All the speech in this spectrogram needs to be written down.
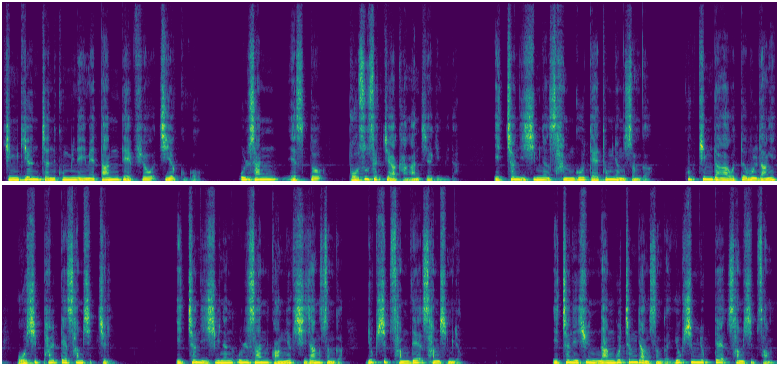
김기현 전 국민의힘의 당대표 지역구고 울산에서도 보수 색채가 강한 지역입니다. 2020년 3구 대통령 선거 국힘당하고 더불당이 58대 37 2022년 울산광역시장 선거 63대 36 2020 남구청장 선거 66대 33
